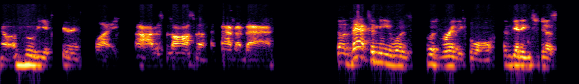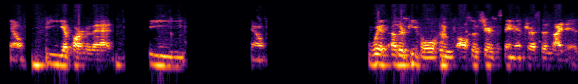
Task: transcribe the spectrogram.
know a movie experience is like. Ah, this is awesome. Blah blah blah. So that to me was was really cool of getting to just you know be a part of that, be you know with other people who also shared the same interests as I did.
